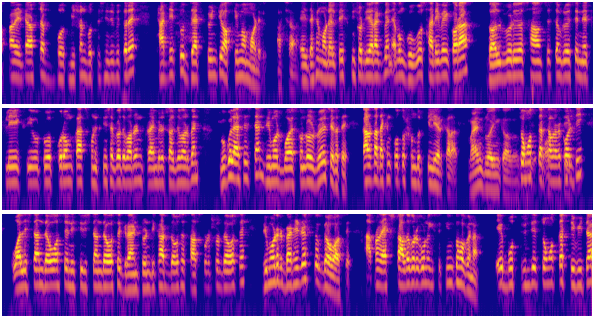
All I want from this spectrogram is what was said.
আপনার এটা হচ্ছে ভীষণ বত্রিশ ইঞ্চির ভিতরে thirty two Z twenty Optima model আচ্ছা। এই দেখেন মডেলটা স্ক্রিনশট দিয়ে রাখবেন এবং গুগল সার্টিফাই করা ডলবিডিও সাউন্ড সিস্টেম রয়েছে Netflix YouTube Chromecast phone screenshot করতে পারবেন প্রাইম ভিডিও চালাতে পারবেন Google Assistant remote voice control রয়েছে এটাতে। কালারটা দেখেন কত সুন্দর clear colour mind blowing colour চমৎকার কালার কোয়ালিটি ওয়াল স্ট্যান্ড দেওয়া আছে নিচের স্ট্যান্ড দেওয়া আছে গ্র্যান্ড টোয়েন্টি কার্ড দেওয়া আছে সাস প্রোটেক্টর দেওয়া আছে রিমোটের ব্যাটারি স্টক দেওয়া আছে। আপনার এক্সট্রা আলাদা করে কোনো কিছু কিনতে হবে না। এই বত্রিশ ইঞ্চের চমৎকার টিভিটা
